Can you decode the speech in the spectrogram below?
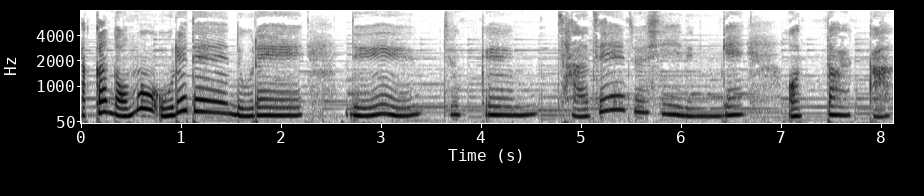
약간 너무 오래된 노래는 조금 자제해 주시는 게 어떨까라는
